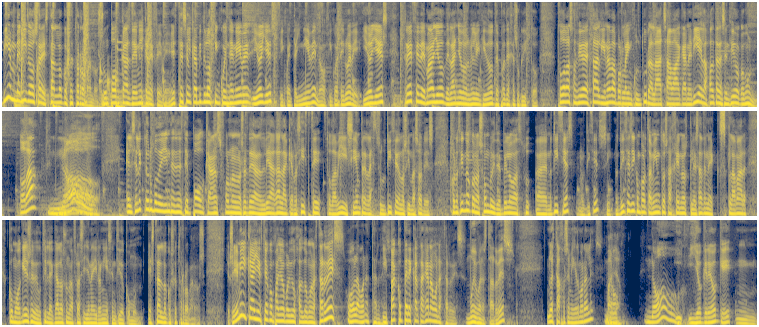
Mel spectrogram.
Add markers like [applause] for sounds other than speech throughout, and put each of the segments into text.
Bienvenidos a Están locos estos romanos, un podcast de Emilcar FM. Este es el capítulo 59 y hoy es 59, no, 59 y hoy es 13 de mayo del año 2022 después de Jesucristo. Toda la sociedad está alienada por la incultura, la chabacanería y la falta de sentido común. ¿Toda? No. El selecto grupo de oyentes de este podcast forman una suerte de aldea gala que resiste todavía y siempre la estulticia de los invasores, conociendo con asombro y de pelo azul eh, noticias, noticias, sí, noticias y comportamientos ajenos que les hacen exclamar como aquellos de deducirle Carlos una frase llena de ironía y sentido común. Están locos estos romanos. Yo soy Emilca y estoy acompañado por Jaldo. Buenas tardes. Hola, buenas tardes. Y Paco Pérez Cartagena. Buenas tardes. Muy buenas tardes. ¿No está José Miguel Morales? Vaya. No. Y, y yo creo que mm,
